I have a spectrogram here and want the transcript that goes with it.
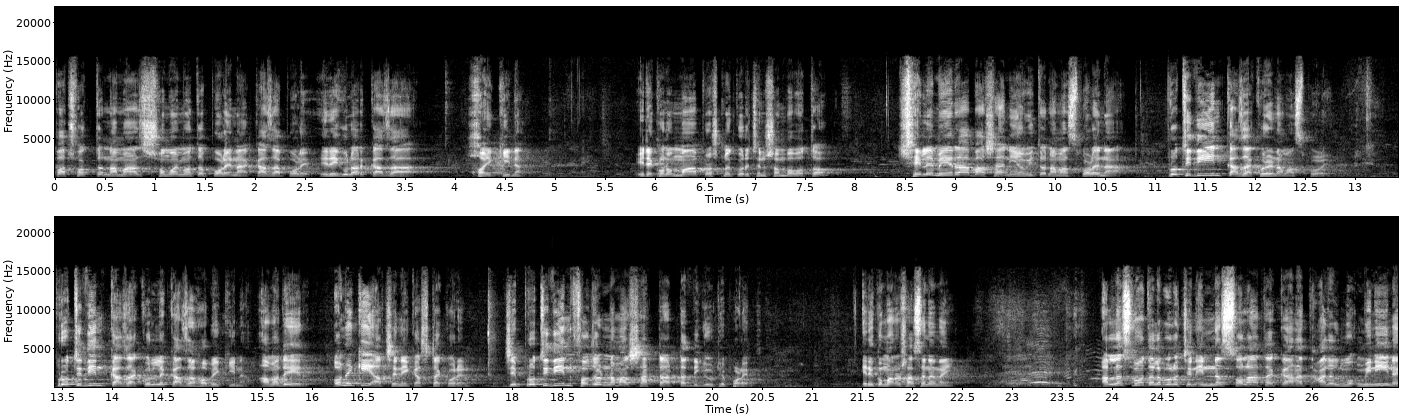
পাঁচ নামাজ সময় মতো পড়ে না, কাজা পড়ে। রেগুলার কাজা হয় কি না এটা কোনো মা প্রশ্ন করেছেন সম্ভবত। ছেলে মেয়েরা বাসায় নিয়মিত নামাজ পড়ে না, প্রতিদিন কাজা করে নামাজ পড়ে। প্রতিদিন কাজা করলে কাজা হবে কি না আমাদের অনেকেই আছেন এই কাজটা করেন, যে প্রতিদিন ফজর নামাজ সাতটা, আটটার দিকে উঠে পড়েন। এরকম মানুষ আছে না নাই? আল্লাহ সুবহানাহু বলেছেন, ইন্না সলাতা কানাত আলাল মুমিনিনা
